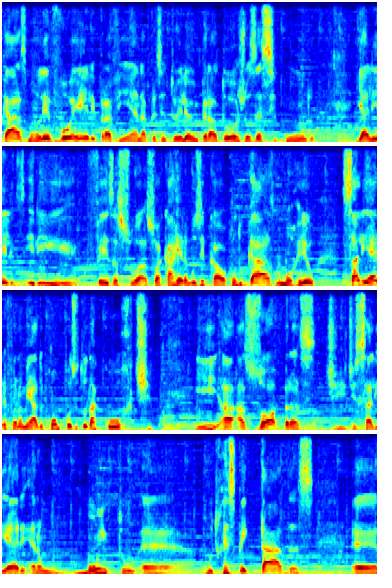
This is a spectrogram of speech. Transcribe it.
Gassmann levou ele para Viena, apresentou ele ao imperador José II e ali ele, ele fez a sua, a sua carreira musical. Quando Gassmann morreu, Salieri foi nomeado compositor da corte e a, as obras de, de, Salieri eram muito, é, muito respeitadas é,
